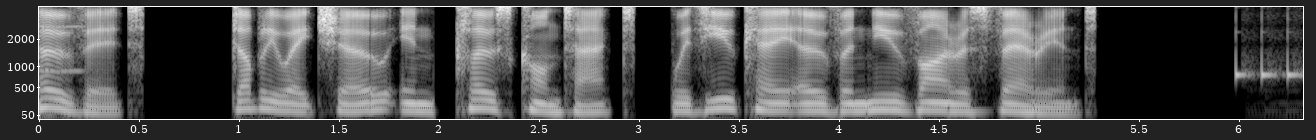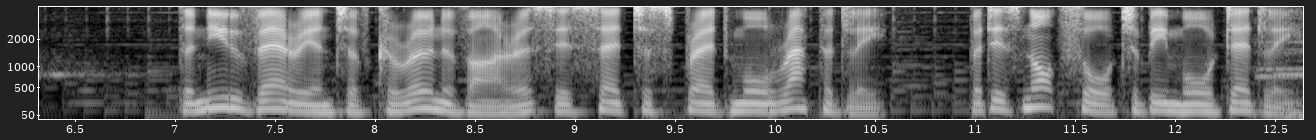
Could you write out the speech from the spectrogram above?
COVID. WHO in close contact with UK over new virus variant. The new variant of coronavirus is said to spread more rapidly, but is not thought to be more deadly.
